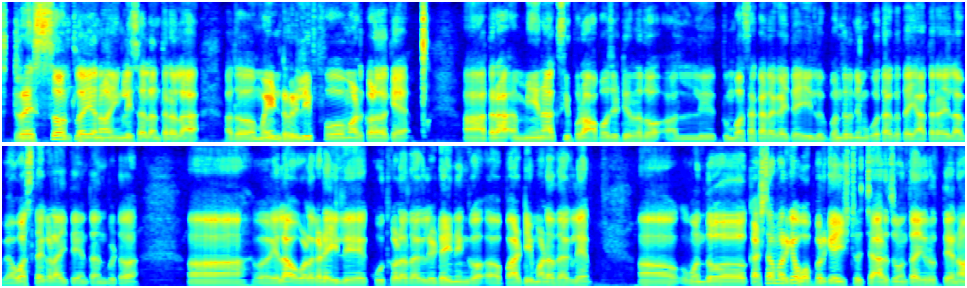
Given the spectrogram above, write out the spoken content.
ಸ್ಟ್ರೆಸ್ ಅಂತಲೋ ಏನೋ ಇಂಗ್ಲೀಷಲ್ಲಿ ಅಂತಾರಲ್ಲ, ಅದು ಮೈಂಡ್ ರಿಲೀಫ್ ಮಾಡ್ಕೊಳ್ಳೋಕ್ಕೆ ಆ ಥರ ಮೀನಾಕ್ಷಿಪುರ ಆಪೋಸಿಟ್ ಇರೋದು ಅಲ್ಲಿ ತುಂಬ ಸಖತ್ತಾಗೈತೆ. ಇಲ್ಲಿಗೆ ಬಂದರೆ ನಿಮ್ಗೆ ಗೊತ್ತಾಗುತ್ತೆ ಯಾವ ಥರ ಎಲ್ಲ ವ್ಯವಸ್ಥೆಗಳೈತೆ ಅಂತ ಅಂದ್ಬಿಟ್ಟು. ಎಲ್ಲ ಒಳಗಡೆ ಇಲ್ಲಿ ಕೂತ್ಕೊಳ್ಳೋದಾಗಲಿ ಡೈನಿಂಗ್ ಪಾರ್ಟಿ ಮಾಡೋದಾಗಲಿ ಒಂದು ಕಸ್ಟಮರ್ಗೆ ಒಬ್ಬರಿಗೆ ಇಷ್ಟು ಚಾರ್ಜು ಅಂತ ಇರುತ್ತೇನೋ,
